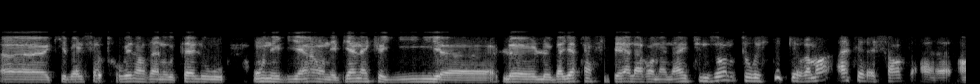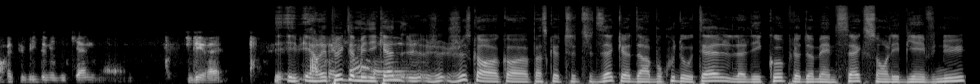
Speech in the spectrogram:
euh, qui veulent se retrouver dans un hôtel où on est bien, on est bien accueilli. Euh, le, le Bahia Principe à la Romana est une zone touristique qui est vraiment intéressante en République dominicaine, je dirais. Et, en République dominicaine, juste parce que tu, disais que dans beaucoup d'hôtels, les couples de même sexe sont les bienvenus.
